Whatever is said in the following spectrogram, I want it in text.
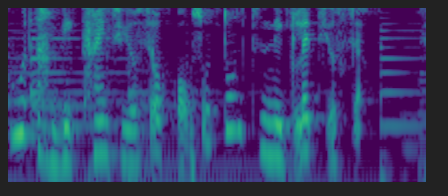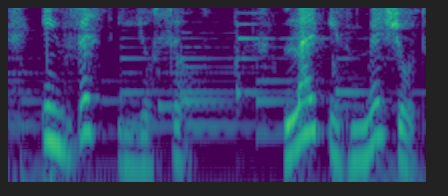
good and be kind to yourself. Also, don't neglect yourself. Invest in yourself. Life is measured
